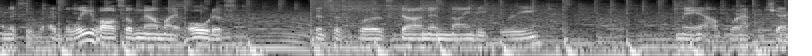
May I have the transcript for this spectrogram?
And this is, I believe, also now my oldest, since this was done in 93. May I'm going to have to check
